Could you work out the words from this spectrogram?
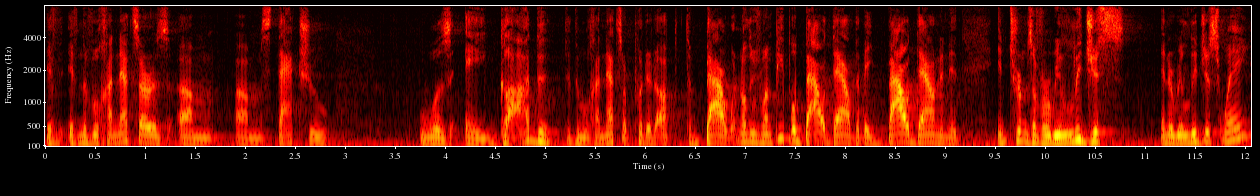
if, if Nebuchadnezzar's um, um, statue was a god, did Nebuchadnezzar put it up to bow? In other words, when people bow down, did they bow down in it in terms of a religious, in a religious way?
